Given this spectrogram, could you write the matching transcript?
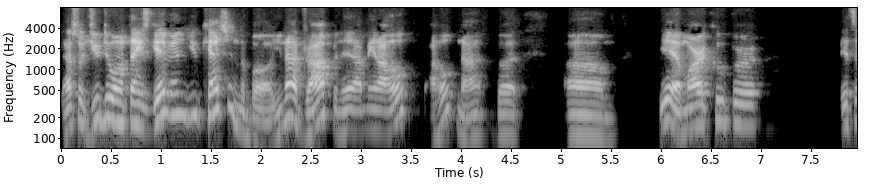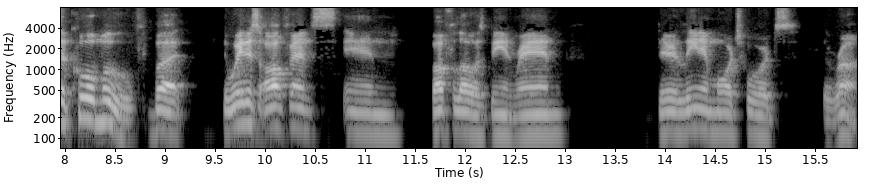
that's what you do on Thanksgiving. You catching the ball. You're not dropping it. I mean, I hope I hope not. But um, yeah, Amari Cooper, it's a cool move. But the way this offense in Buffalo is being ran, they're leaning more towards the run.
